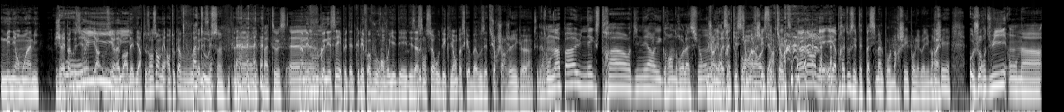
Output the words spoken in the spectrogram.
mais néanmoins amis? J'irai pas que vous irez, boire des bières tous ensemble, mais en tout cas vous vous pas connaissez. Tous. Euh, pas tous. Non mais vous vous connaissez et peut-être que des fois vous renvoyez des, des ascenseurs ou des clients parce que bah, vous êtes surchargé, etc. On n'a pas une extraordinaire et grande relation. J'en ai cette question. Pour le marché, c'est peut-être. non non, mais et après tout, c'est peut-être pas si mal pour le marché, pour les lois du marché. Aujourd'hui, on a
